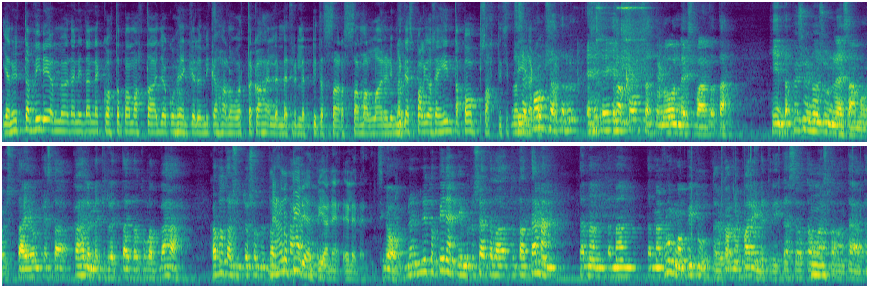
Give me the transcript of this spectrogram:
ja nyt tämän videon myötä niin tänne kohta pamahtaa joku henkilö, mikä haluaa, että kahdelle metrille pitäisi saada samanlainen. Niin miten paljon se hinta pompsahti sitten No se siinä kohtaa? pompsahtanut, ei ihan pompsahtanut onneksi, vaan tota, hinta pysyy noin suunnilleen samoissa. Tai oikeastaan kahdelle metrille taitaa tulla vähän. Katsotaan nyt, jos otetaan... Nehän on pidempiä metrin- ne elementit. sitten. Joo, ne, nyt on pidempiä, mutta jos ajatellaan tota, tämän, tämän, tämän, tämän rungon pituutta, joka on noin pari metriä, tässä otetaan Mm. vastaavan täältä,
